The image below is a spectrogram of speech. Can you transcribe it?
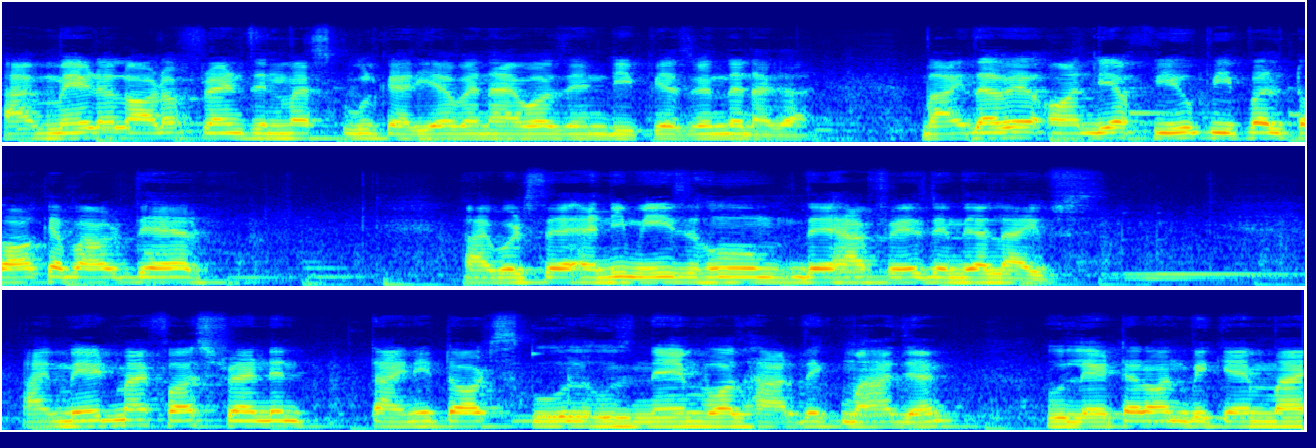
I've made a lot of friends in my school career when i was in dps vindhyanagar by the way only a few people talk about their i would say enemies whom they have faced in their lives. I made my first friend in tiny tot school whose name was hardik mahajan who later on became my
